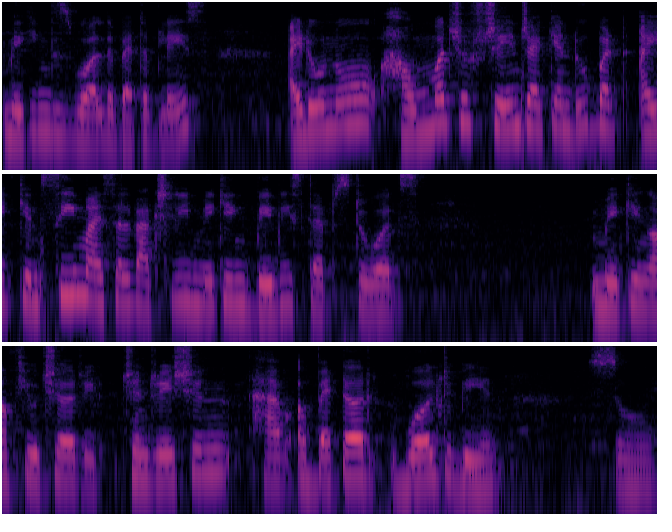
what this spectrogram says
making this world a better place. I don't know how much of change I can do, but I can see myself actually making baby steps towards making our future generation have a better world to be in. So,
